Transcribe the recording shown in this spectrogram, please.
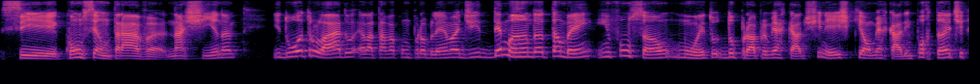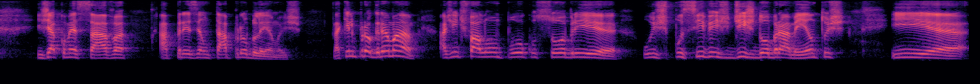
se concentrava na China, e do outro lado, ela estava com um problema de demanda também, em função muito do próprio mercado chinês, que é um mercado importante e já começava a apresentar problemas. Naquele programa, a gente falou um pouco sobre os possíveis desdobramentos e eh,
